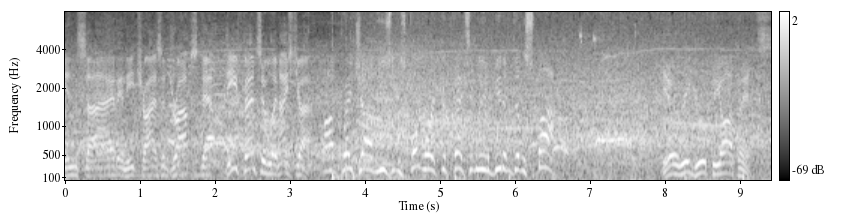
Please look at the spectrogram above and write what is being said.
inside, and he tries a drop step. Defensively, nice job. Oh, great job using his footwork defensively to beat him to the spot. He'll regroup the offense.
